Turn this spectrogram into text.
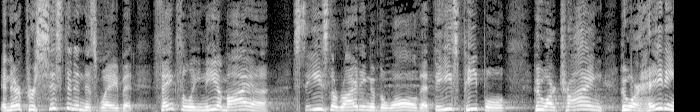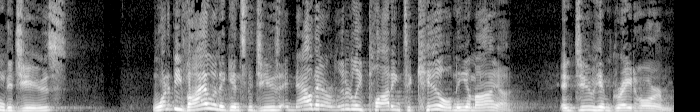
And they're persistent in this way, but thankfully, Nehemiah sees the writing of the wall that these people who are trying, who are hating the Jews, want to be violent against the Jews, and now they are literally plotting to kill Nehemiah and do him great harm.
